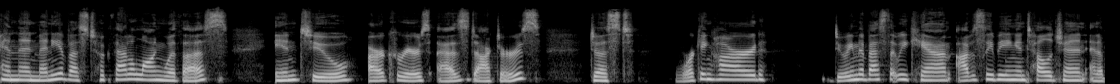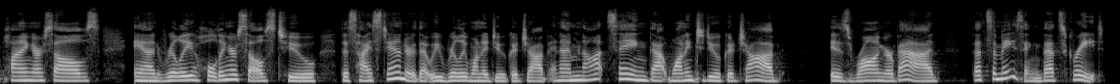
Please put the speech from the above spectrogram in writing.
And then many of us took that along with us into our careers as doctors, just working hard, doing the best that we can, obviously being intelligent and applying ourselves and really holding ourselves to this high standard that we really want to do a good job. And I'm not saying that wanting to do a good job is wrong or bad. That's amazing. That's great.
